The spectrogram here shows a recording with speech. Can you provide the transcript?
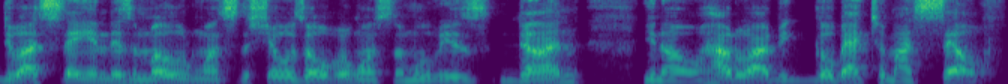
do I stay in this mode once the show is over, once the movie is done? You know, how do I be go back to myself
